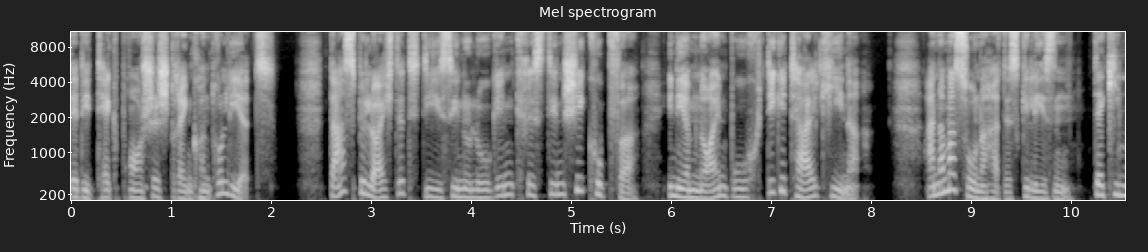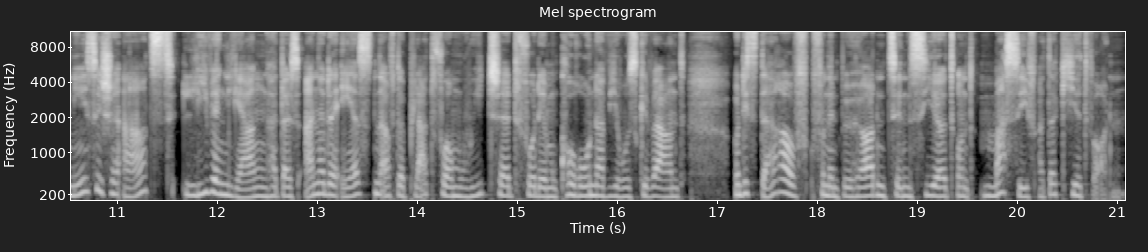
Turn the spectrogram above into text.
der die Tech-Branche streng kontrolliert. Das beleuchtet die Sinologin Christine Schikupfer in ihrem neuen Buch Digital China. Anna Masona hat es gelesen. Der chinesische Arzt Li Wenliang hat als einer der ersten auf der Plattform WeChat vor dem Coronavirus gewarnt und ist darauf von den Behörden zensiert und massiv attackiert worden.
